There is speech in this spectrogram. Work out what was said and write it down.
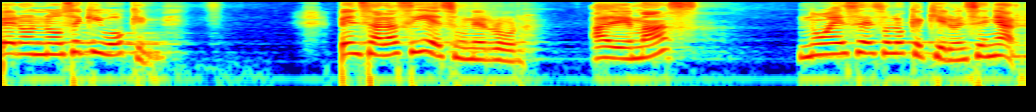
Pero no se equivoquen. Pensar así es un error. Además, no es eso lo que quiero enseñar.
